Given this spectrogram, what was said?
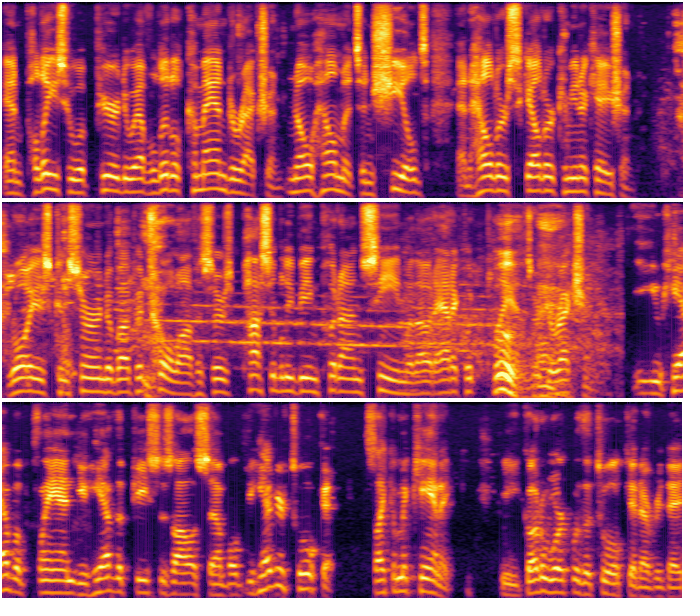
and police who appeared to have little command direction, no helmets and shields, and helter skelter communication. Roy is concerned about patrol officers possibly being put on scene without adequate plans or man. direction. You have a plan, you have the pieces all assembled, you have your toolkit. It's like a mechanic. You go to work with a toolkit every day.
